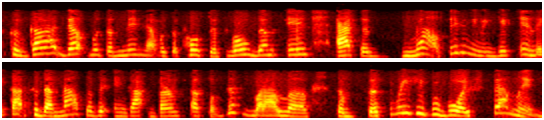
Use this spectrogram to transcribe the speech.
Because God dealt with the men that were supposed to throw them in at the mouth. They didn't even get in. They got to the mouth of it and got burnt up. So this is what I love. The the three Hebrew boys fell in.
